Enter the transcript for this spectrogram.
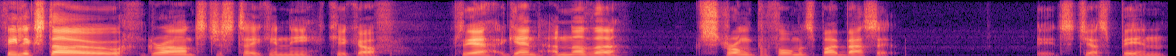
Felixstowe. Grant just taking the kick-off. So yeah, again, another strong performance by Bassett. It's just been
